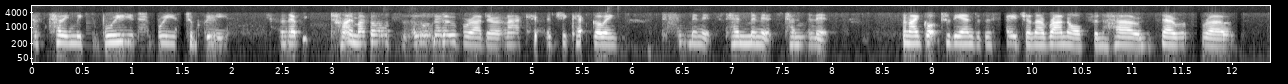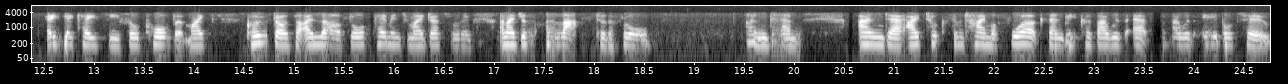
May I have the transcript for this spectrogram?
just telling me to breathe, to breathe, to breathe. And every time I felt a little bit over at her, and, I and she kept going, 10 minutes, 10 minutes, 10 minutes. And I got to the end of the stage and I ran off, and her and Sarah Rowe, AJ Casey, Phil Corbett, my co stars that I loved, all came into my dressing room, and I just collapsed to the floor. And um, and uh, I took some time off work then because I was at, I was able to.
